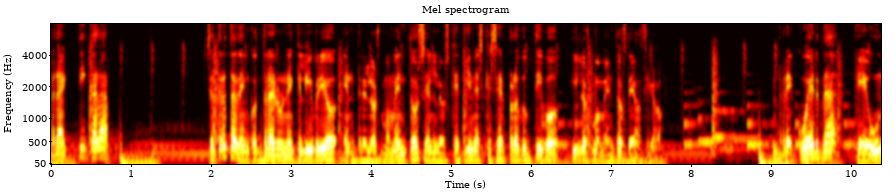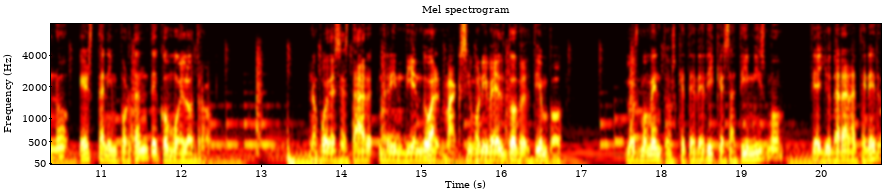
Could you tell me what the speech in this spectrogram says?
practícala. Se trata de encontrar un equilibrio entre los momentos en los que tienes que ser productivo y los momentos de ocio. Recuerda que uno es tan importante como el otro. No puedes estar rindiendo al máximo nivel todo el tiempo. Los momentos que te dediques a ti mismo te ayudarán a tener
